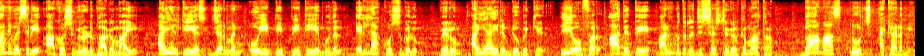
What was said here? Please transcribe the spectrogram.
ആനിവേഴ്സറി ആഘോഷങ്ങളുടെ ഭാഗമായി I L T S German O E T P T E മുതൽ എല്ലാ കോഴ്സുകളും വെറും അയ്യായിരം രൂപയ്ക്ക്. ഈ ഓഫർ ആദ്യത്തെ അൻപത് രജിസ്ട്രേഷനുകൾക്ക് മാത്രം. Bhamas roots academy.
